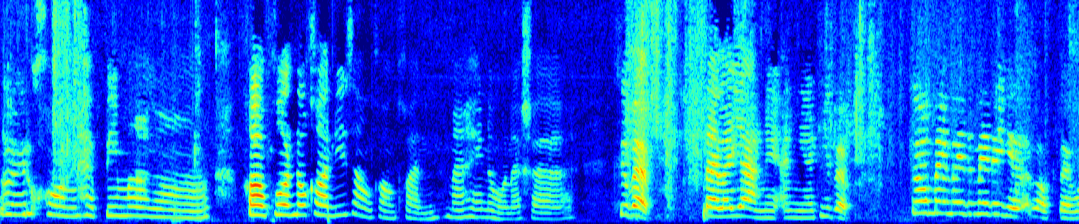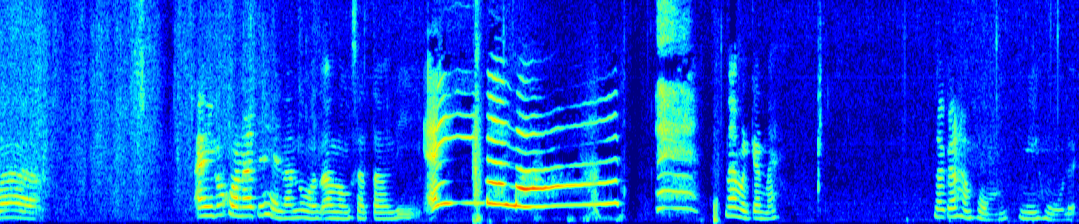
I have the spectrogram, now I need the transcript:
เฮ้ยทุกคนแฮปปี้มากอะ ขอบคุณทุกคนที่ส่งของขวัญมาให้หนูนะคะ คือแบบแต่ละอย่างในอันเนี้ยที่แบบ ก็ไม่ไม่ไม่ได้เยอะหรอกแต่ว่า อันนี้ทุกคนน่าจะเห็นแล้วหนูเอาลงสตอรี่เอ้ยน่ารักน้าเหมือนกันไหมแล้วก็ทำผมมีหูด้วย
